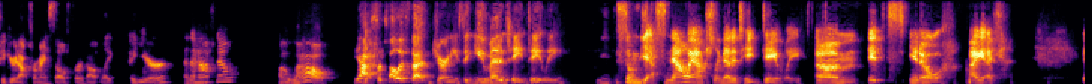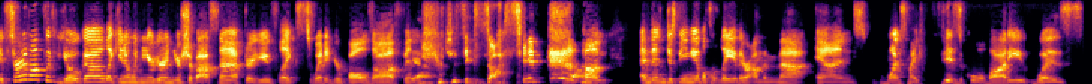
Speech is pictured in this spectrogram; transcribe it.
figured out for myself for about like a year and a half now. Oh wow. Yeah, yeah. So tell us that journey. So you meditate daily so yes now i actually meditate daily um it's you know I, I it started off with yoga like you know when you're in your shavasana after you've like sweated your balls off and yeah. you're just exhausted yeah. um and then just being able to lay there on the mat and once my physical body was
